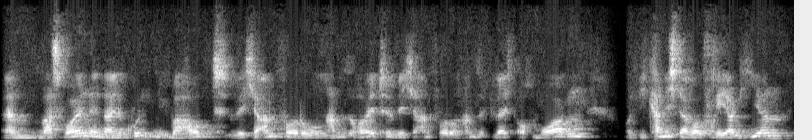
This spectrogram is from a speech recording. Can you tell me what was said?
was wollen denn deine Kunden überhaupt? Welche Anforderungen haben sie heute? Welche Anforderungen haben sie vielleicht auch morgen? Und wie kann ich darauf reagieren?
